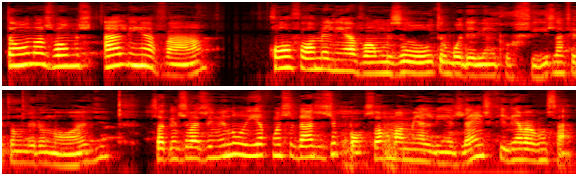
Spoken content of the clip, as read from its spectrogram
Então, nós vamos alinhavar, conforme alinhavamos o outro modelinho que eu fiz na fita número 9. Só que a gente vai diminuir a quantidade de pontos. Só arrumar minha linha, gente, que linha bagunçada.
